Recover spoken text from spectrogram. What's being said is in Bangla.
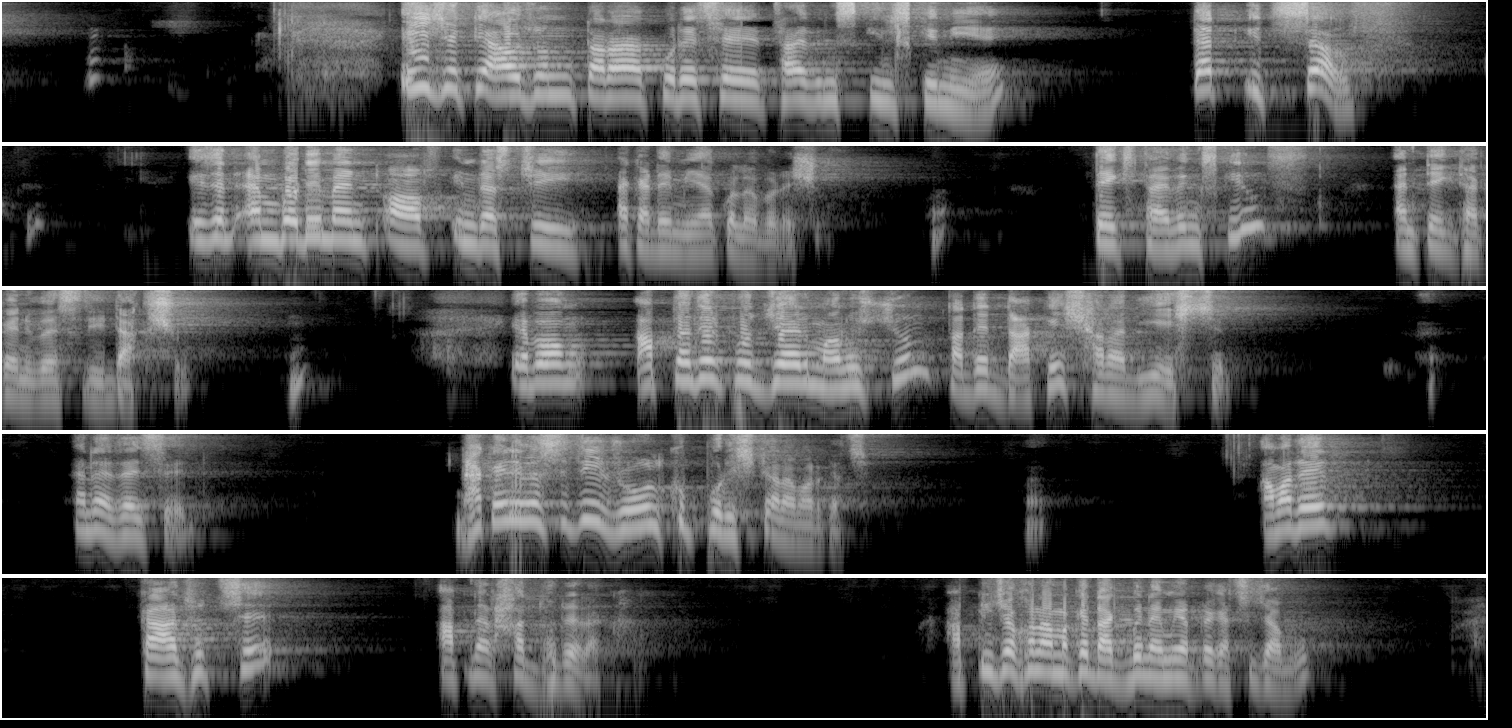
এই যে একটি আয়োজন তারা করেছে থ্রাইভিং স্কিলসকে নিয়ে that itself is an embodiment of industry academia collaboration. Takes thriving skills and take Dhaka University DUCSU এবং আপনাদের পর্যায়ের মানুষজন তাদের ডাকে সাড়া দিয়ে এসছেন। And as I said, Dhaka ইউনিভার্সিটির রোল খুব পরিষ্কার আমার কাছে। আমাদের কাজ হচ্ছে আপনার হাত ধরে রাখা। আপনি যখন আমাকে ডাকবেন আমি আপনার কাছে যাব।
